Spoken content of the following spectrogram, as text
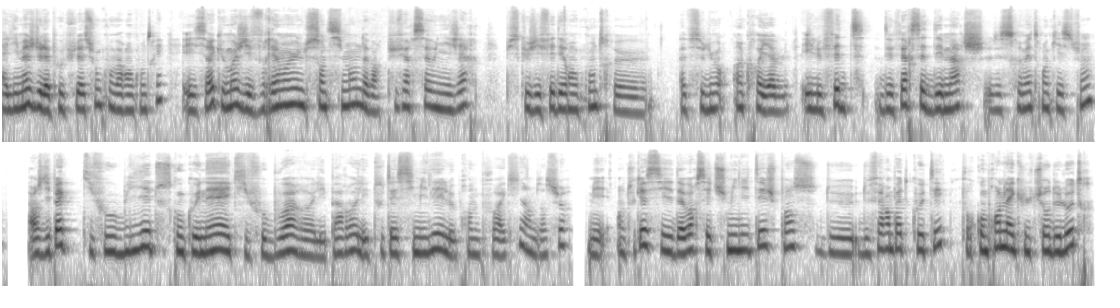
à l'image de la population qu'on va rencontrer. Et c'est vrai que moi j'ai vraiment eu le sentiment d'avoir pu faire ça au Niger, puisque j'ai fait des rencontres euh, absolument incroyables. Et le fait de faire cette démarche, de se remettre en question, Alors je dis pas qu'il faut oublier tout ce qu'on connaît et qu'il faut boire euh, les paroles et tout assimiler et le prendre pour acquis, hein, bien sûr. Mais en tout cas, c'est d'avoir cette humilité, je pense, de, faire un pas de côté pour comprendre la culture de l'autre.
